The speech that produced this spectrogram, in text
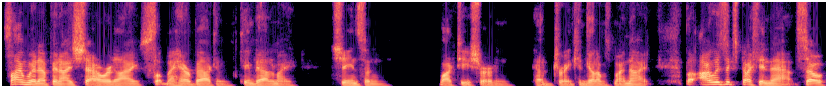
So I went up and I showered, and I slipped my hair back and came down in my jeans and black t-shirt and had a drink and got on with my night. But I was expecting that. So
